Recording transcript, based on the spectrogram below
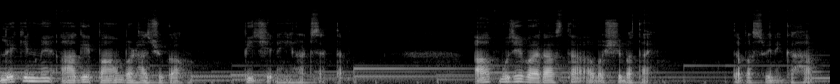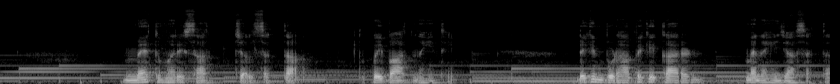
लेकिन मैं आगे पाँव बढ़ा चुका हूँ, पीछे नहीं हट सकता। आप मुझे वह रास्ता अवश्य बताएँ, तपस्वी ने कहा। मैं तुम्हारे साथ चल सकता तो कोई बात नहीं थी। लेकिन बुढ़ापे के कारण मैं नहीं जा सकता।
